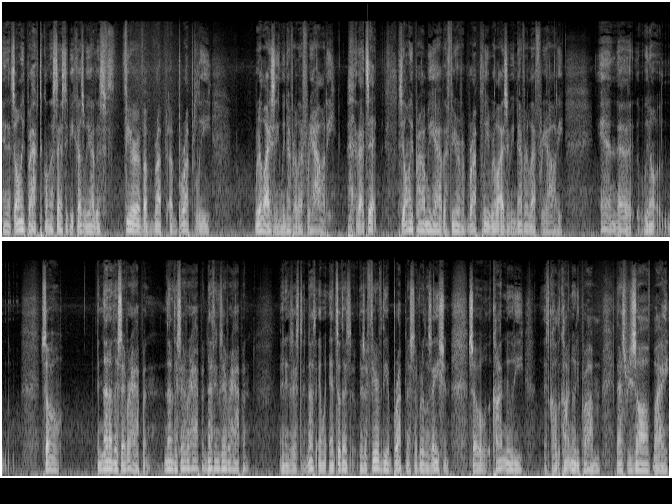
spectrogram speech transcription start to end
And it's only practical necessity because we have this fear of abrupt, abruptly realizing we never left reality. That's it. It's the only problem we have, the fear of abruptly realizing we never left reality. And uh, we don't... So, and none of this ever happened. None of this ever happened. Nothing's ever happened in existence. Nothing, and, and so there's, there's a fear of the abruptness of realization. So the continuity, it's called the continuity problem. That's resolved by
